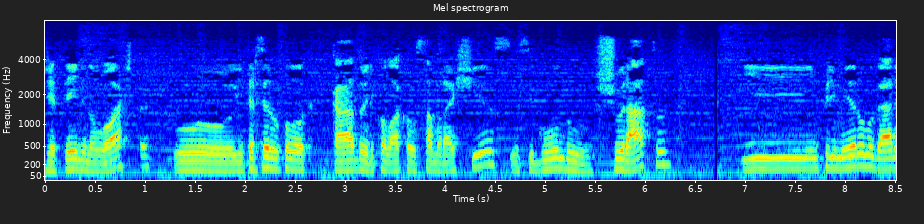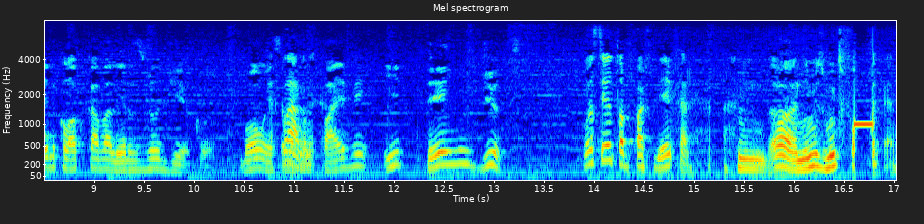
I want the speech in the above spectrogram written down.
GT ele não gosta. O, em terceiro colocado ele coloca o Samurai X. Em segundo, Shurato. E em primeiro lugar ele coloca o Cavaleiros do Zodíaco. Bom, esse Claro, é o top 5 e tenho dito. Gostei do top 5 dele, cara. Ó, animes muito foda, cara.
